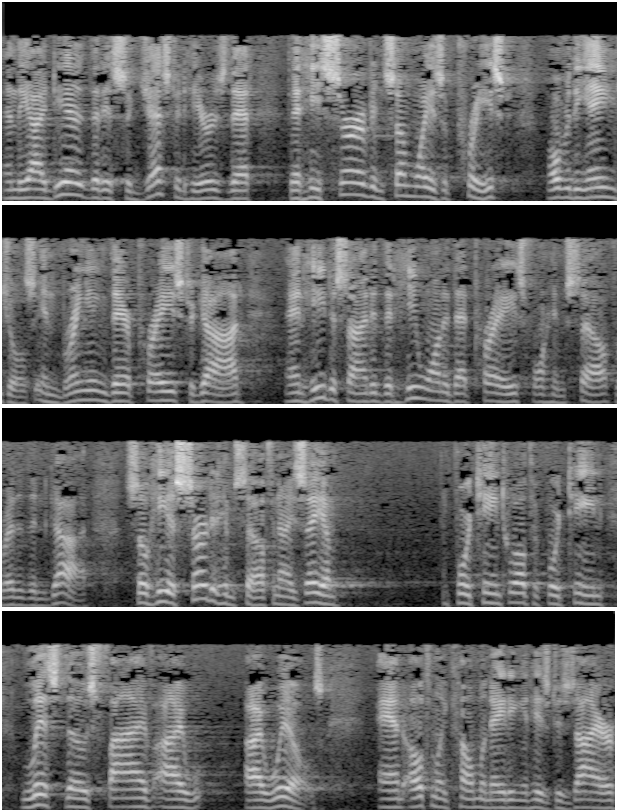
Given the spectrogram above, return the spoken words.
And the idea that is suggested here is that, that he served in some way as a priest over the angels in bringing their praise to God, and he decided that he wanted that praise for himself rather than God. So he asserted himself in Isaiah 14, 12 to 14, lists those five I, I wills, and ultimately culminating in his desire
